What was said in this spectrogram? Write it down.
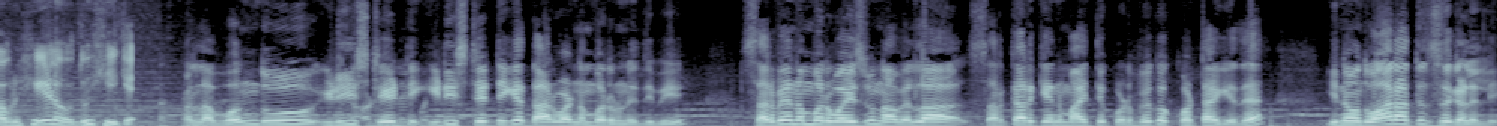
ಅವರು ಹೇಳೋದು ಹೀಗೆ. ಅಲ್ಲ ಒಂದು ಇಡೀ ಸ್ಟೇಟ್ ಇಡೀ ಸ್ಟೇಟಿಗೆ ಧಾರವಾಡ ನಂಬರ್ ಒನ್ ಇದ್ದೀವಿ ಸರ್ವೆ ನಂಬರ್ ವೈಸು ನಾವೆಲ್ಲ ಸರ್ಕಾರಕ್ಕೆ ಏನು ಮಾಹಿತಿ ಕೊಡಬೇಕು ಕೊಟ್ಟಾಗಿದೆ. ಇನ್ನು ಒಂದು ವಾರ ಹತ್ತು ದಿವಸಗಳಲ್ಲಿ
